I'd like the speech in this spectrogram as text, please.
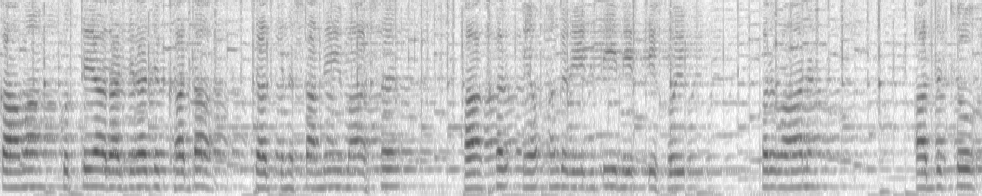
ਕਾਵਾਂ ਕੁੱਤਿਆ ਰਜ ਰਜ ਖਾਦਾ ਜਦ ਇਨਸਾਨੀ ਮਾਸ। ਆਖਰ ਇਉਂ ਅੰਗਰੇਜ਼ ਦੀ ਨੀਤੀ ਹੋਈ। ਪਰਵਾਨ ਅੱਧ ਚੋ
